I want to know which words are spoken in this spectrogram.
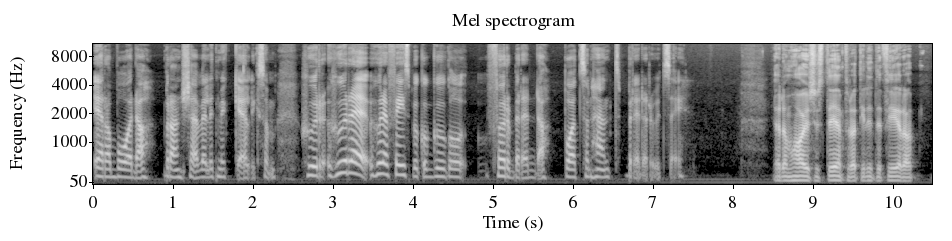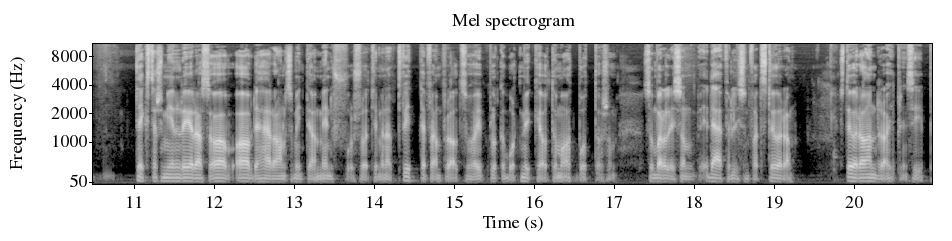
era båda branscher väldigt mycket. Liksom. Hur, hur, är, hur är Facebook och Google förberedda på att sånt här breder ut sig? Ja, de har ju system för att identifiera texter som genereras av, av det här som inte är människor. Så att jag menar Twitter framförallt så har ju plockat bort mycket automatbottar som, som bara liksom är där för, liksom för att störa, störa andra i princip.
